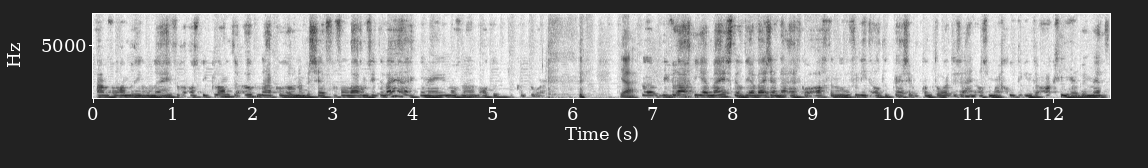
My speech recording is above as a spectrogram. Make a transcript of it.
aan verandering onderhevig. Als die klanten ook na corona beseffen van waarom zitten wij eigenlijk in hemelsnaam altijd op het kantoor. Ja. Die vraag die jij mij stelt, ja, wij zijn daar eigenlijk al achter. We hoeven niet altijd per se op kantoor te zijn. Als we maar goed interactie hebben met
